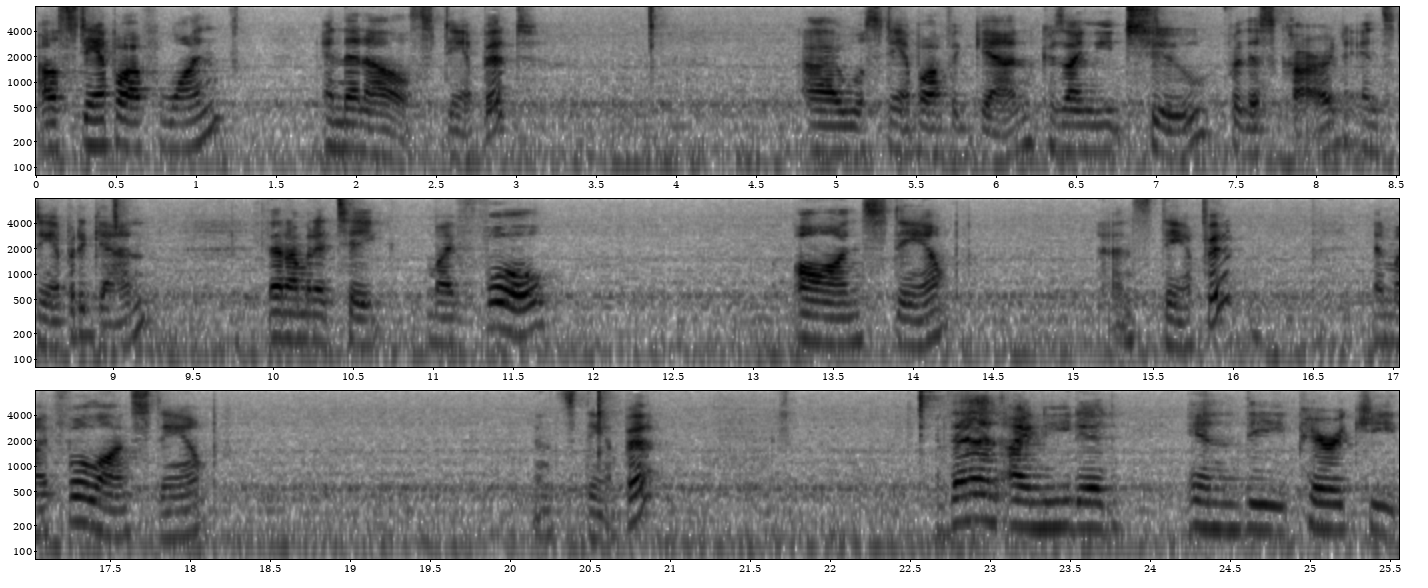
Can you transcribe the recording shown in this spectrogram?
I'll stamp off one, and then I'll stamp it. I will stamp off again, because I need two for this card, and stamp it again. Then I'm going to take my full on stamp and stamp it and my full on stamp and stamp it. Then I needed in the parakeet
